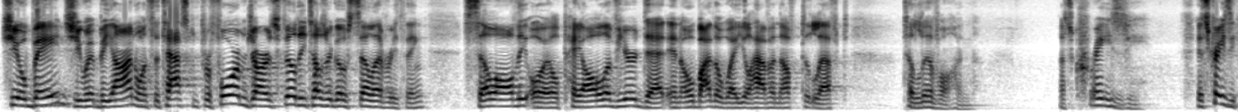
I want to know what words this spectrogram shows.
She obeyed, she went beyond. Once the task was performed, jars filled, he tells her, Go sell everything, sell all the oil, pay all of your debt, and oh, by the way, you'll have enough to left to live on. That's crazy. It's crazy.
